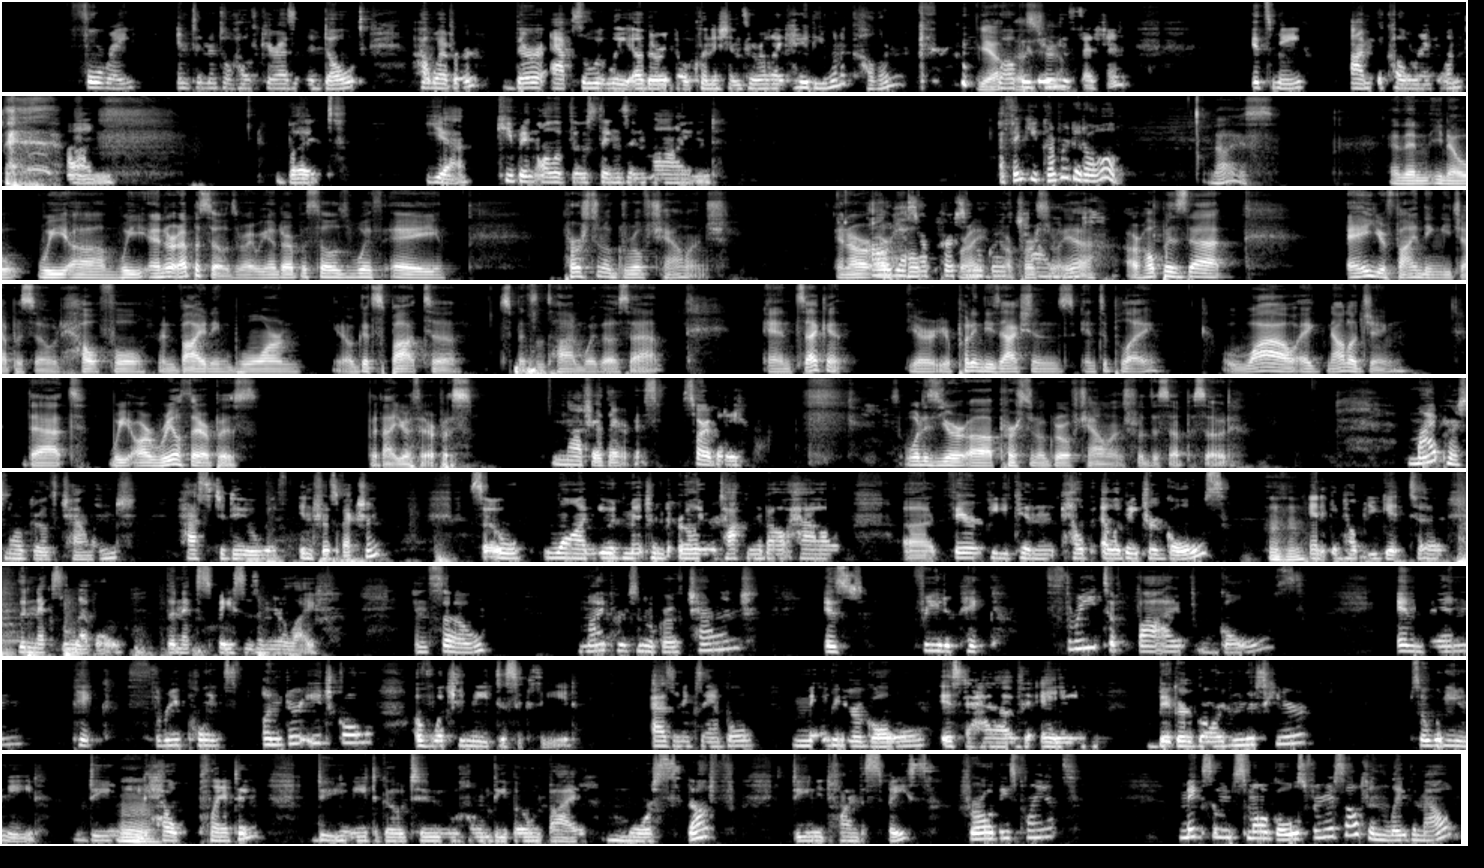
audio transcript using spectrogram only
foray into mental health care as an adult. However, there are absolutely other adult clinicians who are like, "Hey, do you want to color yeah, while we're doing the session?" It's me. I'm the coloring one. Um, but yeah, keeping all of those things in mind. I think you covered it all. Nice. And then, you know, we um we end our episodes, right? We end our episodes with a personal growth challenge. And our, oh, our yes, hope, our personal right? growth our personal, challenge. yeah. Our hope is that A, you're finding each episode helpful, inviting, warm, you know, a good spot to spend some time with us at. And second, you're you're putting these actions into play while acknowledging that we are real therapists, but not your therapist. Not your therapist. Sorry, buddy. So what is your uh, personal growth challenge for this episode? My personal growth challenge has to do with introspection. So, Juan, you had mentioned earlier talking about how uh, therapy can help elevate your goals mm-hmm. and it can help you get to the next level, the next spaces in your life. And so, my personal growth challenge is for you to pick three to five goals and then pick three points under each goal of what you need to succeed. As an example, maybe your goal is to have a bigger garden this year. So, what do you need? Do you need mm. help planting? Do you need to go to Home Depot and buy more stuff? Do you need to find the space for all these plants? Make some small goals for yourself and lay them out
